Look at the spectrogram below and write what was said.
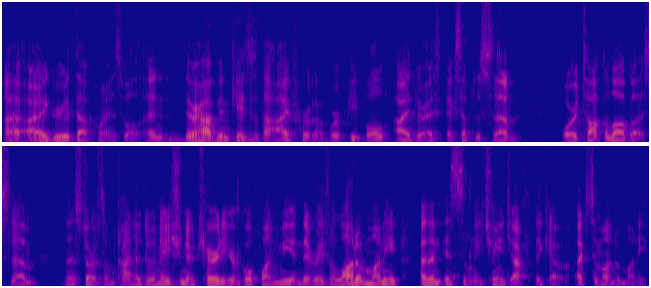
I, I agree with that point as well. And there have been cases that I've heard of where people either accept Islam or talk a lot about Islam and then start some kind of donation or charity or GoFundMe and they raise a lot of money and then instantly change after they get X amount of money.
